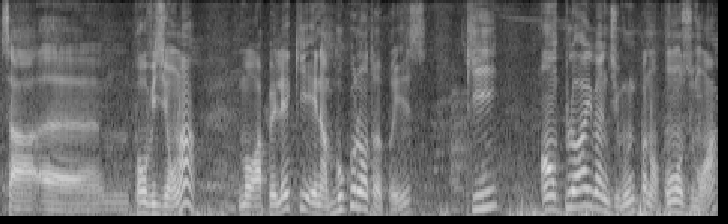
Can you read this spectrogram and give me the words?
sa provision-là. M'ont rappelé qu'il y a beaucoup d'entreprises qui emploie Ivan Jimoun pendant 11 mois.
